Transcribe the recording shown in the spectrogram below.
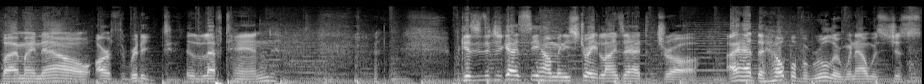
by my now arthritic left hand. Because did you guys see how many straight lines I had to draw? I had the help of a ruler when I was just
